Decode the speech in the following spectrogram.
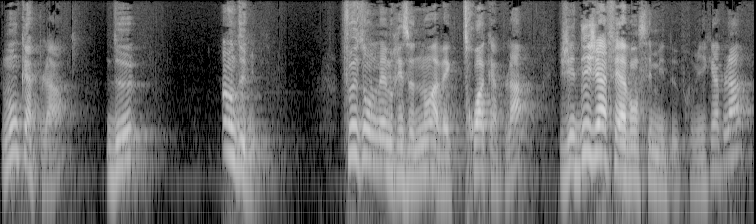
mon capla de 1,5. Faisons le même raisonnement avec trois caplas. J'ai déjà fait avancer mes deux premiers caplas.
